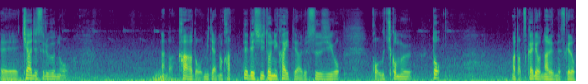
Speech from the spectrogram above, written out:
えー、チャージする分のなんだカードみたいなのを買ってレシートに書いてある数字をこう打ち込むとまた使えるようになるんですけど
